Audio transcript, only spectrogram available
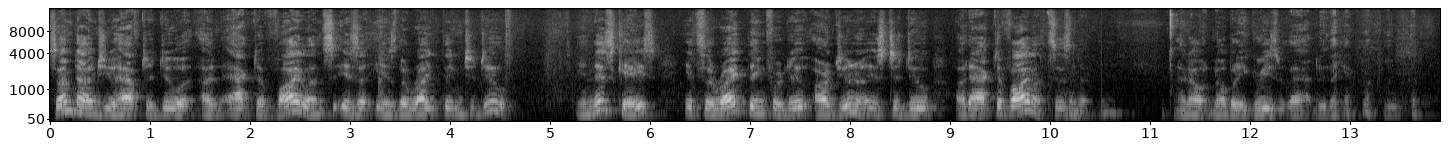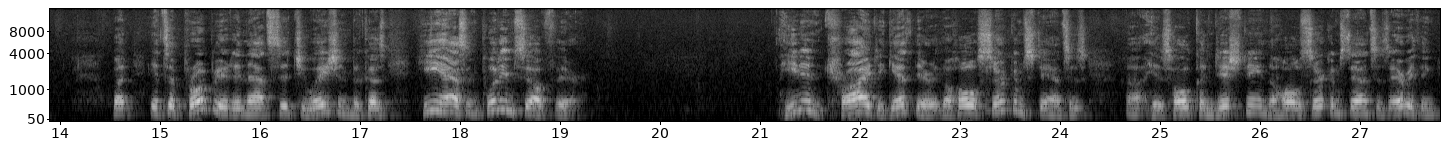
Sometimes you have to do a, an act of violence is, a, is the right thing to do. In this case, it's the right thing for do, Arjuna is to do an act of violence, isn't it? I know nobody agrees with that, do they? but it's appropriate in that situation because he hasn't put himself there. He didn't try to get there. The whole circumstances uh, his whole conditioning, the whole circumstances, everything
